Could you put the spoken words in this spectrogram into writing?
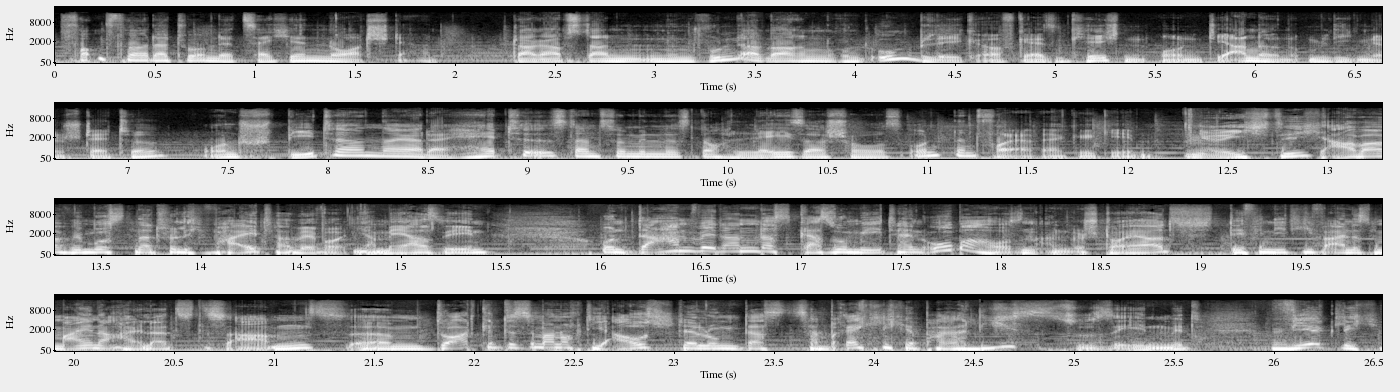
vom Förderturm der Zeche Nordstern. Da gab es dann einen wunderbaren Rundumblick auf Gelsenkirchen und die anderen umliegenden Städte. Und später, naja, da hätte es dann zumindest noch Lasershows und ein Feuerwerk gegeben. Richtig, aber wir mussten natürlich weiter, wir wollten ja mehr sehen. Und da haben wir dann das Gasometer in Oberhausen angesteuert. Definitiv eines meiner Highlights des Abends. Ähm, dort gibt es immer noch die Ausstellung Das zerbrechliche Paradies zu sehen mit wirklich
